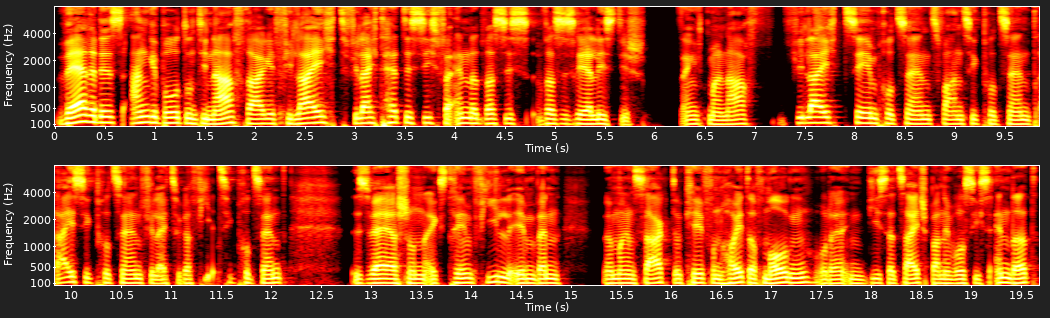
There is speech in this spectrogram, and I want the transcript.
wäre das Angebot und die Nachfrage vielleicht, vielleicht hätte es sich verändert, was ist, was ist realistisch. Denkt mal nach, vielleicht 10%, 20%, 30%, vielleicht sogar 40%. Das wäre ja schon extrem viel, eben wenn, wenn man sagt, okay, von heute auf morgen oder in dieser Zeitspanne, wo es sich ändert,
